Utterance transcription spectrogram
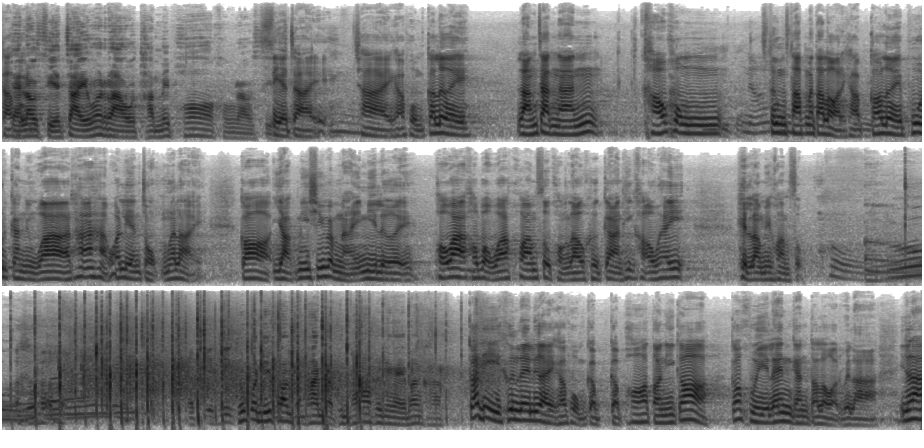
ครับ แต่ผมเราเสียใจว่าเราทำให้พ่อของเราเสีย เสียใจใช่ครับผมก็เลยหลังจากนั้นเขาคงซึมซับมาตลอดครับ ก็เลยพูดกันถึงว่าถ้าหากว่าเรียนจบเมื่อไหร่ ก็อยากมีชีวิตแบบไหนมีเลย เพราะว่าเขาบอกว่าความสุขของเราคือการที่เขาให้เห็นเรามีความสุข ทุกวันนี้ความสัมพันธ์กับคุณพ่อเป็นยังไงบ้างครับก็ดีขึ้นเรื่อยๆครับผมกับกับพ่อตอนนี้ก็ก็คุยเล่นกันตลอดเวลาล่า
